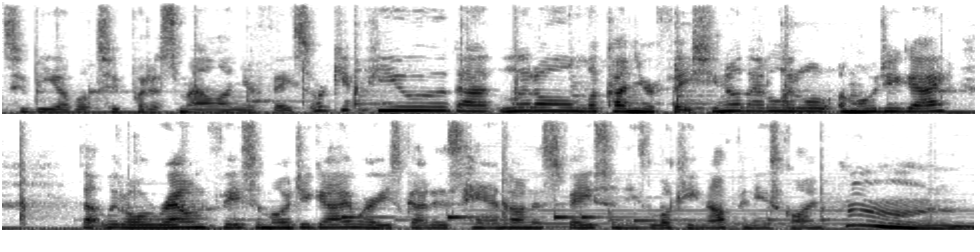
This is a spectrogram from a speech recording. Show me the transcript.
to be able to put a smile on your face or give you that little look on your face. You know that little emoji guy? That little round face emoji guy where he's got his hand on his face and he's looking up and he's going, hmm,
